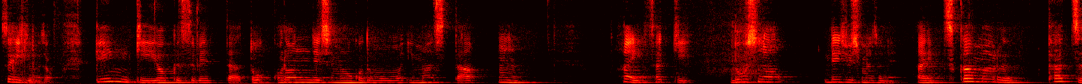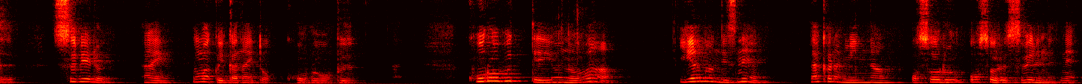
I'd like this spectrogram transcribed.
次行きましょう。元気よく滑った後転んでしまう子供もいました。うん。はいさっき動詞の練習しましたね。はい。捕まる立つ滑る。はい。うまくいかないと。転ぶ。転ぶっていうのは嫌なんですね。だからみんな恐る恐る滑るんですね。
